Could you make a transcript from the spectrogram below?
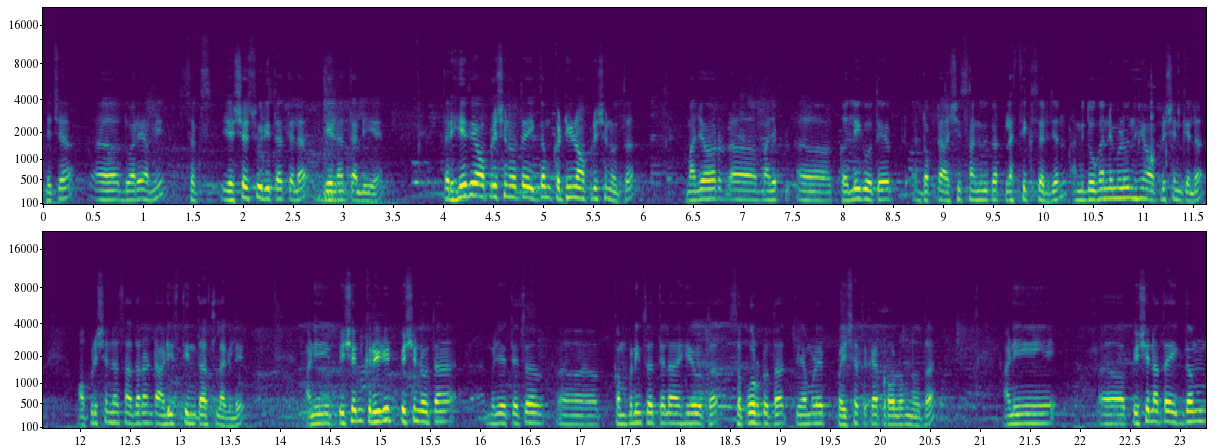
ह्याच्याद्वारे आम्ही सक्स यशस्वीरित्या त्याला देण्यात आली आहे. तर हे जे ऑपरेशन होतं एकदम कठीण ऑपरेशन होतं. माझ्यावर माझे कलिग होते doctor Ashish Sangvikar plastic surgeon आम्ही दोघांनी मिळून हे ऑपरेशन केलं. ऑपरेशनला साधारणतः अडीच तीन तास लागले. आणि पेशंट क्रेडिट पेशंट होता म्हणजे त्याचं कंपनीचं त्याला हे होतं सपोर्ट होता. त्यामुळे पैशाचा काय प्रॉब्लेम नव्हता. आणि पेशंट आता एकदम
